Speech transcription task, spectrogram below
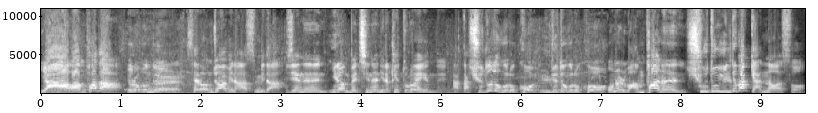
야 완파다 여러분들 새로운 조합이 나왔습니다 이제는 이런 배치는 이렇게 뚫어야겠네 아까 슈드도 그렇고 일드도 그렇고 오늘 완파는 슈드 일드밖에 안 나왔어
